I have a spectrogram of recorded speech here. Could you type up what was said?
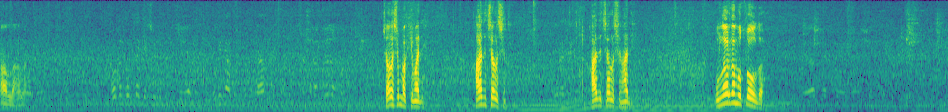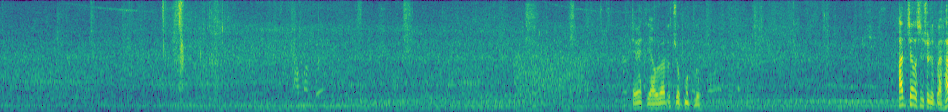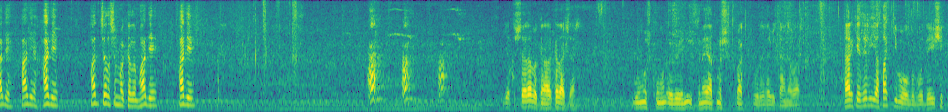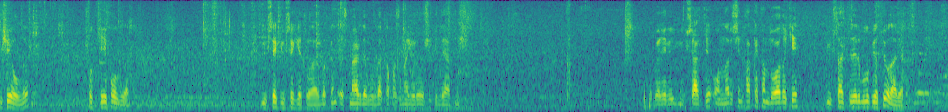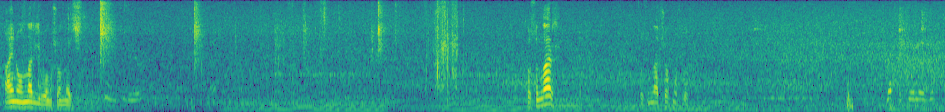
Allah Allah. Çalışın bakayım hadi. Hadi çalışın. Hadi çalışın hadi. Bunlar da mutlu oldu. Evet yavrular da çok mutlu. Hadi çalışın çocuklar. Hadi, hadi, hadi. Hadi çalışın bakalım. Hadi. Hadi. Yatışlara bakın arkadaşlar. Bulmuş kumun öbeğini üstüne yatmış. Bak burada da bir tane var. Herkese bir yatak gibi oldu bu. Değişik bir şey oldu. Çok keyif oldular. Yüksek yüksek yatıyorlar. Bakın Esmer de burada kafasına göre o şekilde yatmış. Böyle bir yükselti onlar için hakikaten doğadaki yükseltileri bulup yatıyorlar ya. Aynı onlar gibi olmuş onlar için. Tosunlar. Tosunlar çok mutlu. Yaptık diyorlardı.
